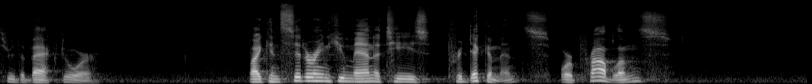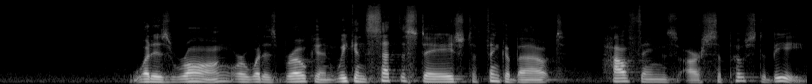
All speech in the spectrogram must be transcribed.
through the back door. By considering humanity's predicaments or problems, what is wrong or what is broken, we can set the stage to think about how things are supposed to be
